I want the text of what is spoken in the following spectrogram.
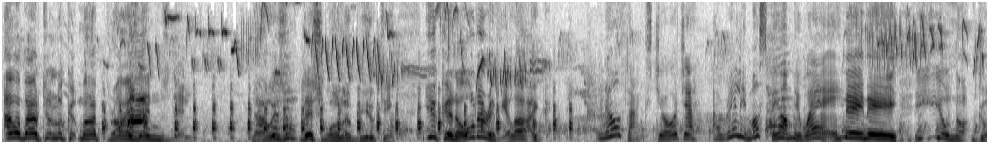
how about a look at my prize ends then? Now, isn't this one a beauty? You can hold her if you like. No, thanks, George. I, really must be on my way. Nay, nay, you'll not go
